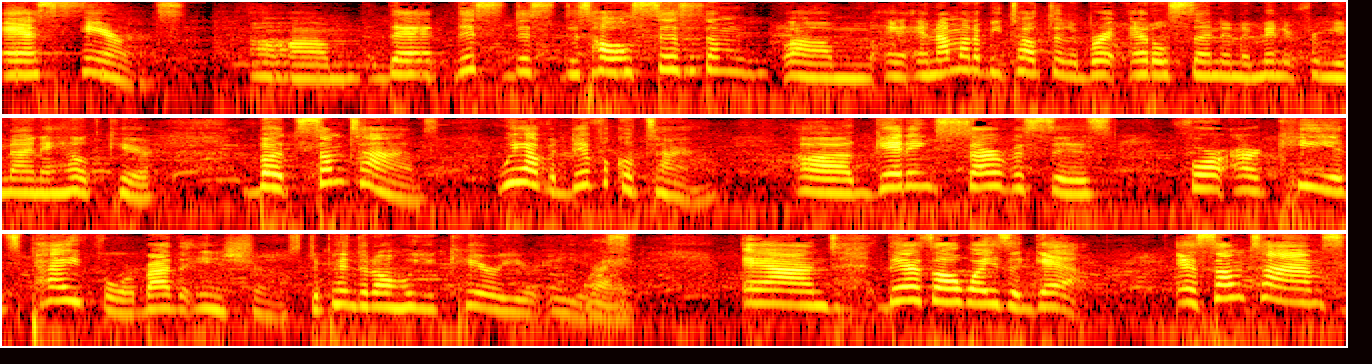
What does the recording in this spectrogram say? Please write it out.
as parents. um, that this this this whole system, um, and, and, I'm going to be talking to Brett Edelson in a minute from United Healthcare, but sometimes we have a difficult time uh, getting services for our kids paid for by the insurance, depending on who your carrier is. Right. And there's always a gap, and sometimes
